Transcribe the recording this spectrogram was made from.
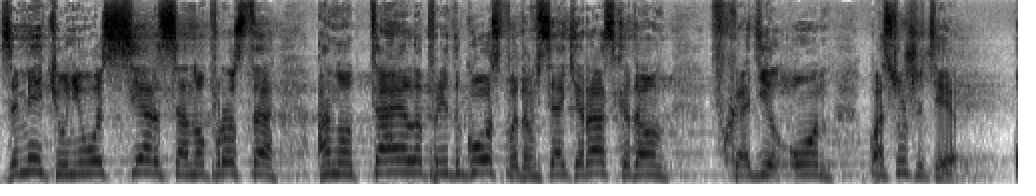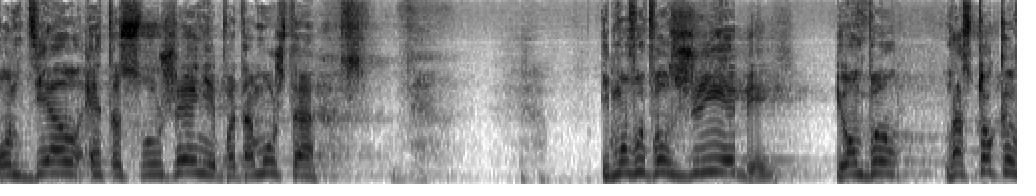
Заметьте, у него сердце, оно просто, оно таяло пред Господом всякий раз, когда он входил. Он, послушайте, он делал это служение, потому что Ему выпал жребий, и он был настолько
